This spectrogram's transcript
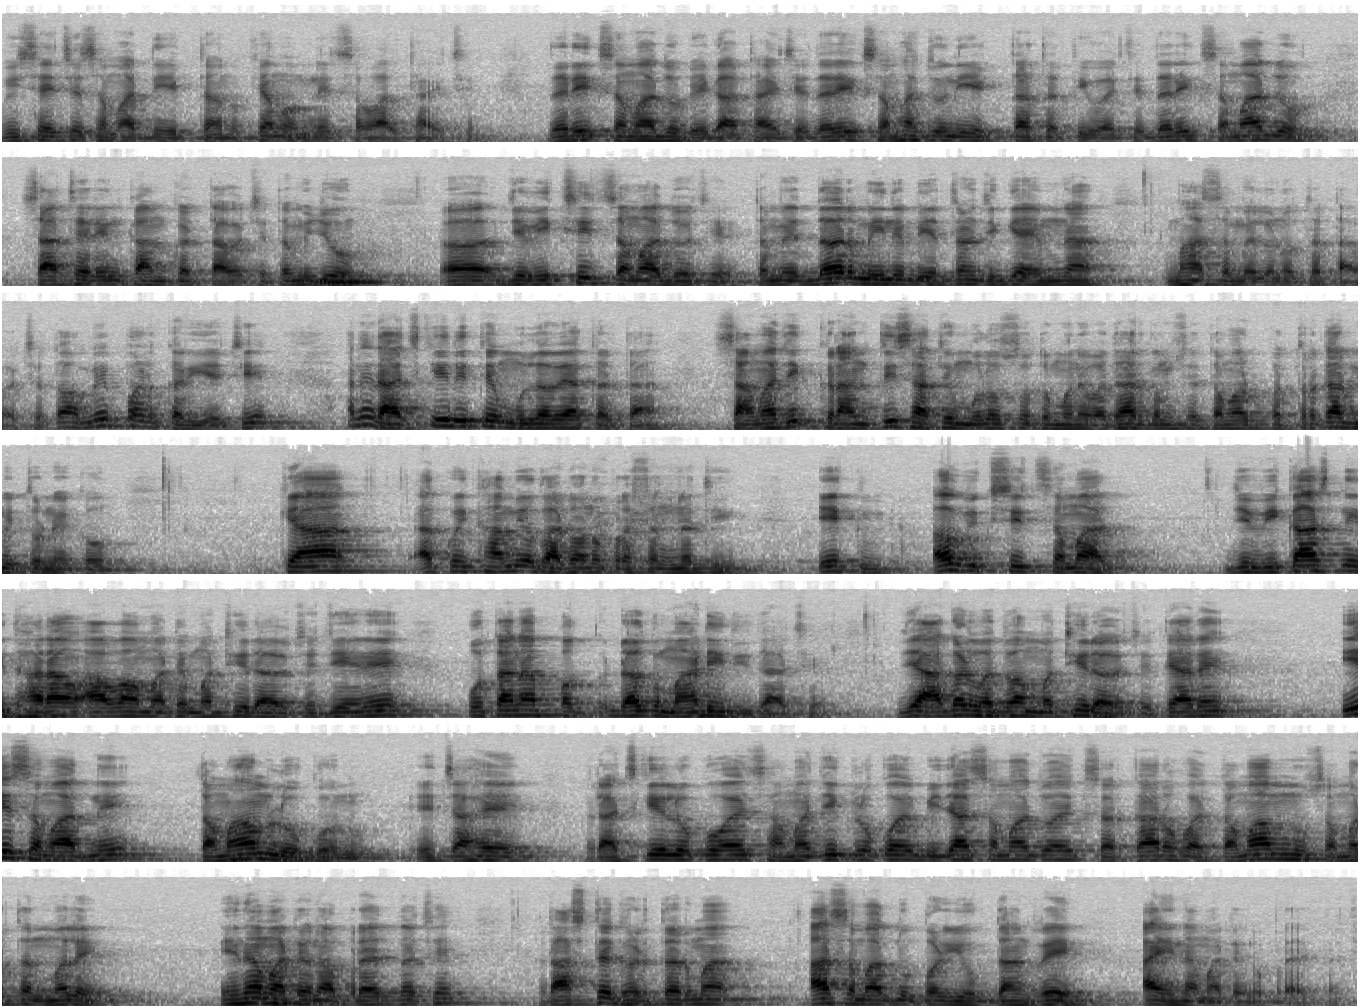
વિષય છે સમાજની એકતાનો. કેમ? અમને સવાલ થાય છે. દરેક સમાજો ભેગા થાય છે. દરેક સમાજોની એકતા થતી હોય છે. દરેક સમાજો સાથે રહીને કામ કરતા હોય છે. તમે જો જે વિકસિત સમાજો છે, તમે દર મહિને બે ત્રણ જગ્યાએ એમના મહાસંમેલનો થતા હોય છે. તો અમે પણ કરીએ છીએ અને રાજકીય રીતે મૂલવ્યા કરતાં સામાજિક ક્રાંતિ સાથે મૂલવશો તો મને વધારે ગમશે. તમારા પત્રકાર મિત્રોને કહું કે આ આ કોઈ ખામીઓ કાઢવાનો પ્રસંગ નથી. એક અવિકસિત સમાજ જે વિકાસની ધારા આવવા માટે મથી રહ્યો છે, જેને પોતાના પગ, ડગ માંડી દીધા છે, જે આગળ વધવા મથી રહ્યો છે, ત્યારે એ સમાજને તમામ લોકોનું, એ ચાહે રાજકીય લોકો હોય, સામાજિક લોકો હોય, બીજા સમાજ હોય, સરકારો હોય, તમામનું સમર્થન મળે, એના માટેનો પ્રયત્ન છે. રાષ્ટ્ર ઘડતરમાં આ સમાજનું પણ યોગદાન રહે, આ એના માટેનો પ્રયત્ન છે.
